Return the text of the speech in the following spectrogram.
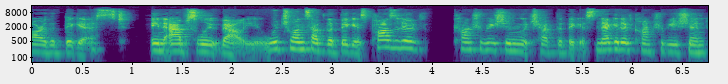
are the biggest in absolute value, which ones have the biggest positive contribution, which have the biggest negative contribution,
